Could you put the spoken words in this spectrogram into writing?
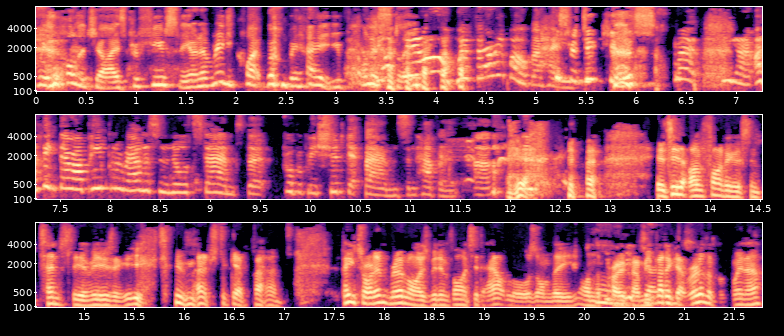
We apologise profusely and are really quite well behaved, honestly. we are. We're very well behaved. It's ridiculous. But you know, I think there are people around us in the North Stand that probably should get bans and haven't. Uh, Yeah, it's. I'm finding this intensely amusing. You two managed to get banned. Peter, I didn't realise we'd invited outlaws on the on the Oh, program. We you better get rid of them, we now.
